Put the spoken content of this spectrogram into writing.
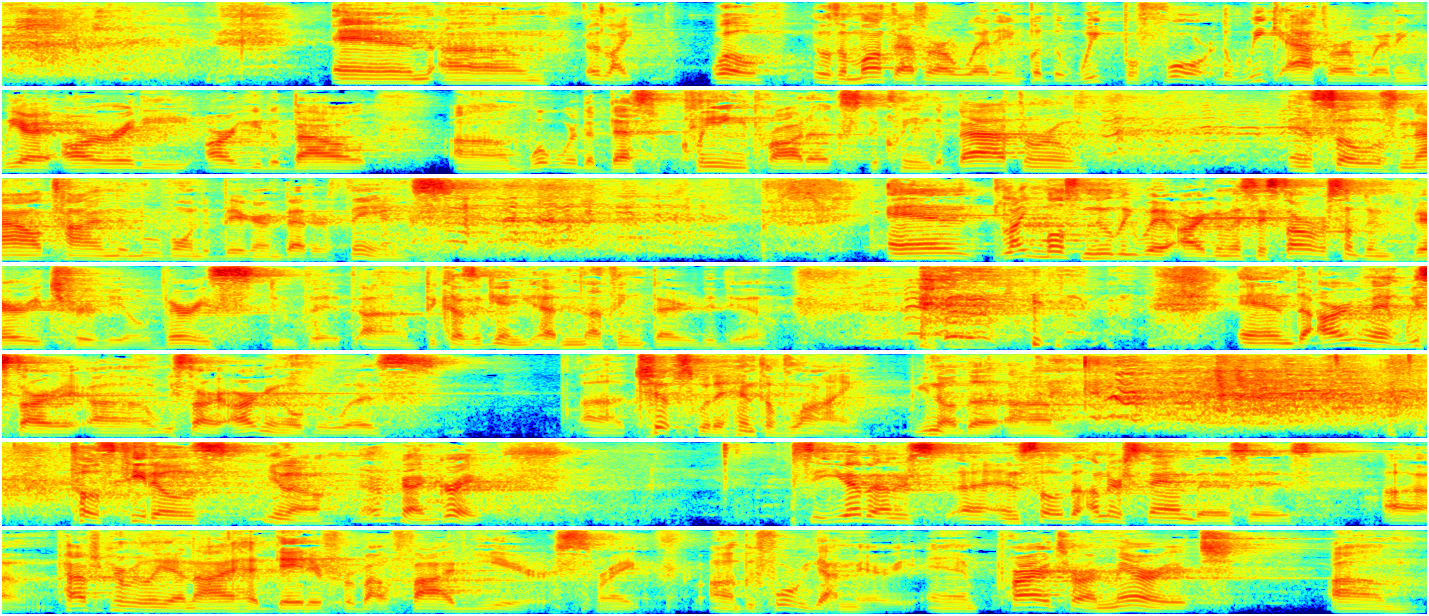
and um, like, well, it was a month after our wedding, but the week before, the week after our wedding, we had already argued about um, what were the best cleaning products to clean the bathroom. And so it was now time to move on to bigger and better things. And like most newlywed arguments, they start with something very trivial, very stupid, uh, because again, you have nothing better to do. and the argument we started uh, we started arguing over was uh, chips with a hint of lime. You know the um, Tostitos. You know, okay, great. See, you have to understand, uh, and so to understand this is um, Pastor Kimberly and I had dated for about five years, right, um, before we got married. And prior to our marriage, um,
